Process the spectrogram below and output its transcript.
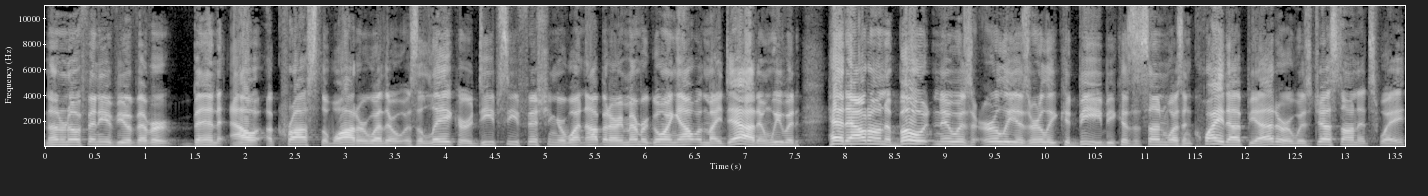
And I don't know if any of you have ever been out across the water, whether it was a lake or deep sea fishing or whatnot, but I remember going out with my dad and we would head out on a boat and it was early as early could be because the sun wasn't quite up yet or it was just on its way.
